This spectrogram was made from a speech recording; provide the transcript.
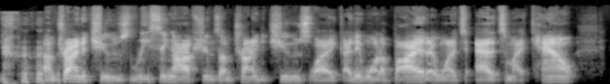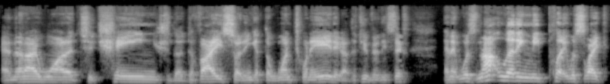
I'm trying to choose leasing options. I'm trying to choose like I didn't want to buy it. I wanted to add it to my account. And then I wanted to change the device. So I didn't get the 128. I got the 256 and it was not letting me play. It was like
